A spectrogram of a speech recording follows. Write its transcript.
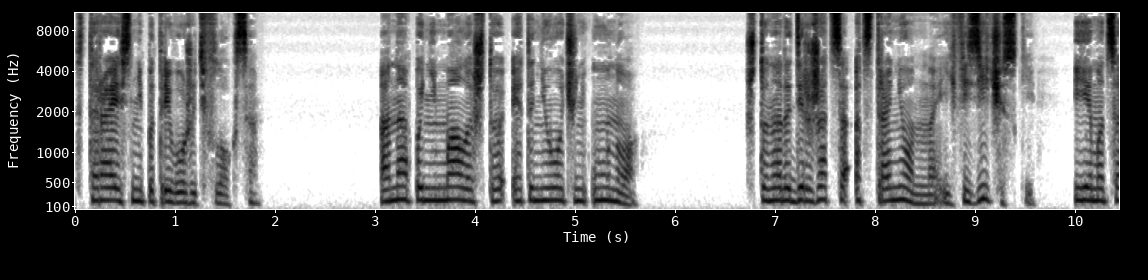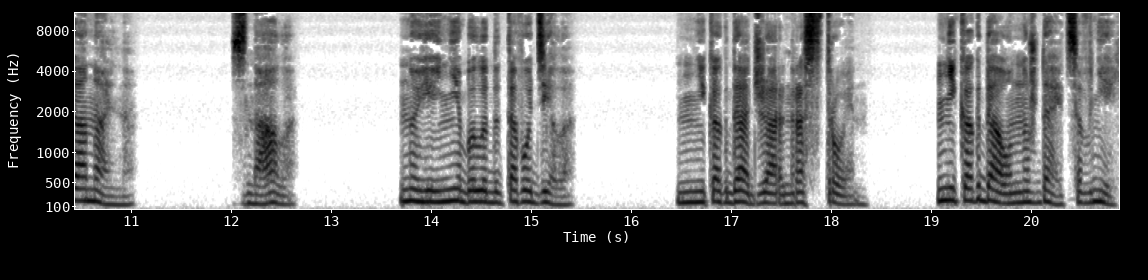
стараясь не потревожить Флокса. Она понимала, что это не очень умно, что надо держаться отстраненно и физически, и эмоционально. Знала. Но ей не было до того дела. Никогда Джарен расстроен. Никогда он нуждается в ней.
